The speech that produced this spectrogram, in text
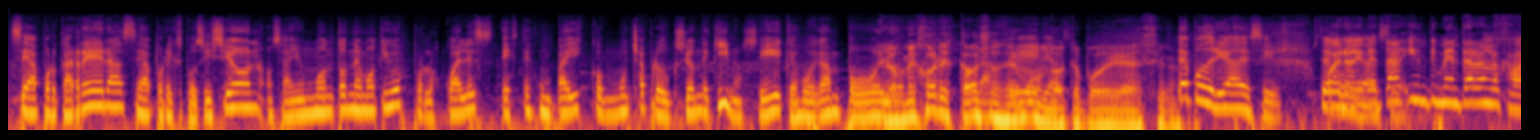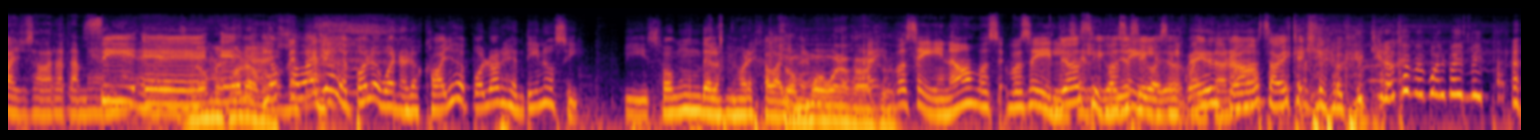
sea por carrera, sea por exposición, o sea, hay un montón de motivos por los cuales este es un país con mucha producción de equinos, ¿sí? Que juegan polo. Los mejores caballos del mundo, te podría decir. Te podría decir. te Bueno, podría inventar- decir. inventaron los caballos ahora también. Sí, Eh, eh, Los eh, mejoramos. los caballos de polo, bueno, los caballos de polo argentinos sí. Y son de los mejores caballos. Son del muy mundo. buenos ay, caballos. vos seguís, ¿no? Vos, vos seguís. Yo sigo, vos yo sigo. yo- cuento, eh, ¿no? vos sabés que quiero, que quiero que me vuelva a invitar.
